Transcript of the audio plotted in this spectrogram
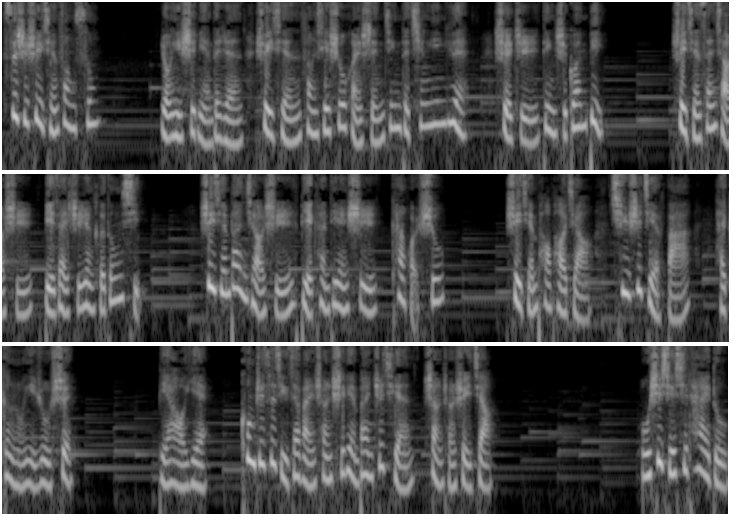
四是睡前放松。容易失眠的人，睡前放些舒缓神经的轻音乐，设置定时关闭。睡前三小时别再吃任何东西，睡前半小时别看电视，看会儿书。睡前泡泡脚，祛湿解乏，还更容易入睡。别熬夜，控制自己在晚上十点半之前上床睡觉。无视学习态度，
